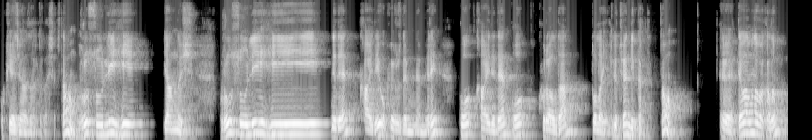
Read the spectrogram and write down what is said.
okuyacağız arkadaşlar. Tamam mı? Rusulihi yanlış. Rusulihi neden? Kaideyi okuyoruz deminden beri. O kaideden, o kuraldan dolayı. Lütfen dikkat. Tamam. Evet, devamına bakalım.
